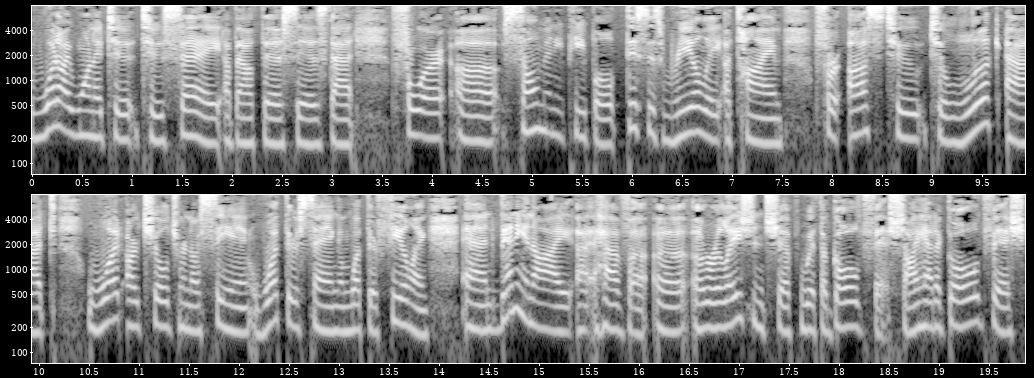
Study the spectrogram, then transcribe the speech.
what I wanted to, to say about this is that for uh, so many people, this is really a time for us to to look at what our children are seeing, what they're saying, and what they're feeling. And Benny and I uh, have a, a, a relationship with a goldfish. I had a goldfish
